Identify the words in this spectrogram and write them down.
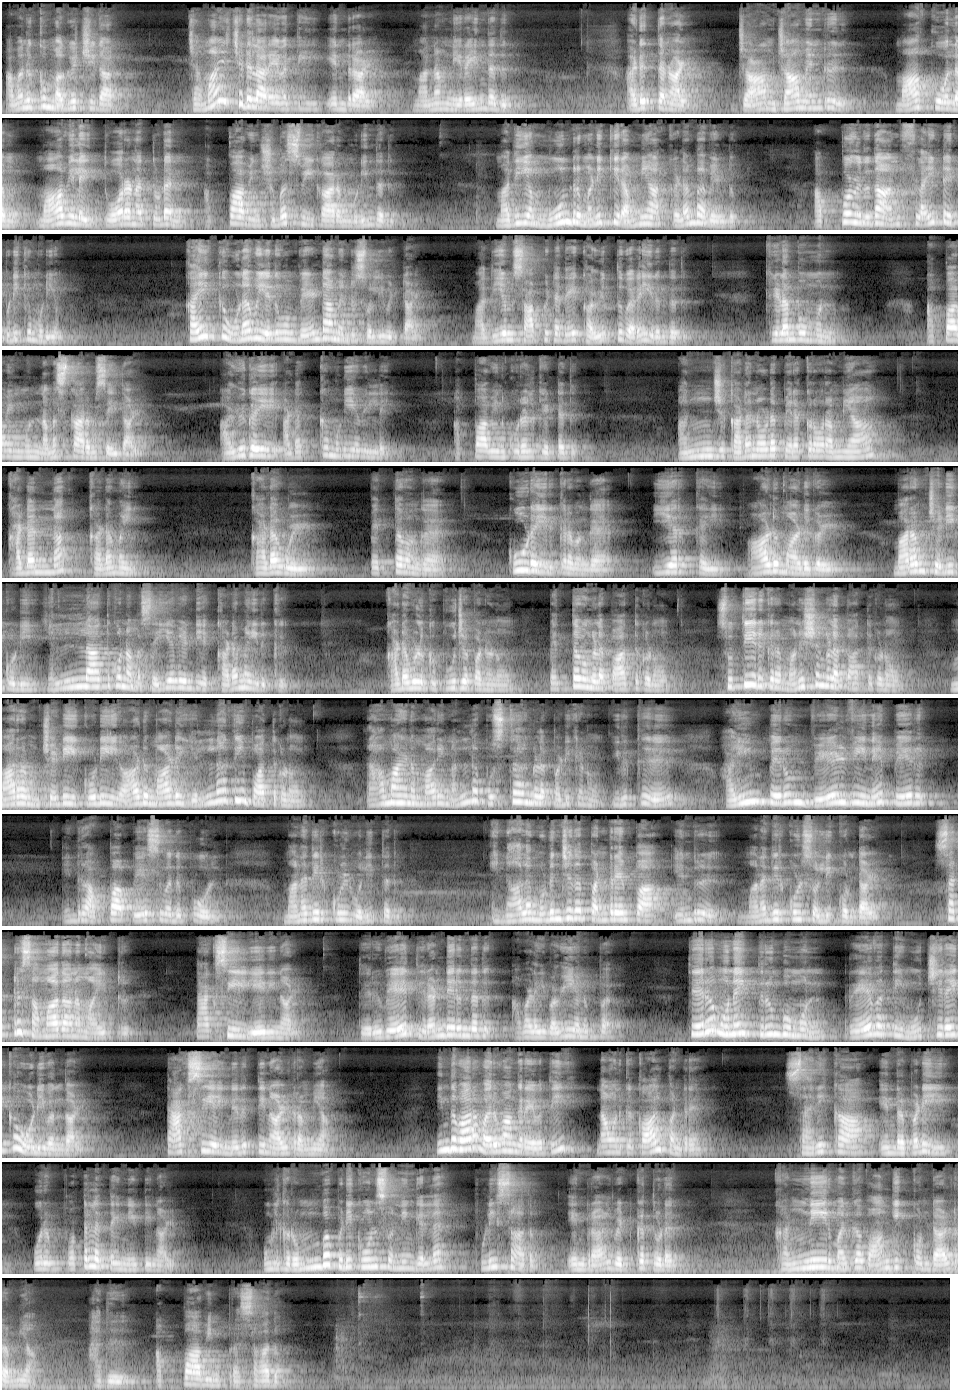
அவனுக்கும் மகிழ்ச்சிதான். ஜமாயிச்சிடலா ரேவதி என்றாள். மனம் நிறைந்தது. அடுத்த நாள் ஜாம் ஜாம் என்று மாக்கோலம் மாவிலை தோரணத்துடன் அப்பாவின் சுபஸ்வீகாரம் முடிந்தது. மதியம் மூன்று மணிக்கு ரம்யா கிளம்ப வேண்டும். அப்பொழுதுதான் ஃப்ளைட்டை பிடிக்க முடியும். கைக்கு உணவு எதுவும் வேண்டாம் என்று சொல்லிவிட்டாள். மதியம் சாப்பிட்டதே கழுத்து வரை இருந்தது. கிளம்பும் முன் அப்பாவின் முன் நமஸ்காரம் செய்தாள். அழுகையை அடக்க முடியவில்லை. அப்பாவின் குரல் கேட்டது. அஞ்சு கடனோட பிறக்கிறோம் ரம்யா. கடன்னா கடமை. கடவுள் பெத்தவங்க கூட இருக்கிறவங்க இயற்கை ஆடு மாடுகள் மரம் செடி கொடி எல்லாத்துக்கும் நம்ம செய்ய வேண்டிய கடமை இருக்குது கடவுளுக்கு பூஜை பண்ணணும் பெத்தவங்களை பார்த்துக்கணும் சுற்றி இருக்கிற மனுஷங்களை பார்த்துக்கணும் மரம் செடி கொடி ஆடு மாடு எல்லாத்தையும் பார்த்துக்கணும். ராமாயணம் மாதிரி நல்ல புஸ்தகங்களை படிக்கணும். இதுக்கு ஐம்பெரும் வேள்வினே பேர். என்று அப்பா பேசுவது போல் மனதிற்குள் ஒலித்தது. என்னால் முடிஞ்சதை பண்ணுறேன்ப்பா என்று மனதிற்குள் சொல்லி கொண்டாள். சற்று சமாதானம் ஆயிற்று டாக்ஸியில் ஏறினாள். தெருவே திரண்டிருந்தது அவளை வழி அனுப்ப. தெருமுனை திரும்பும் முன் ரேவதி மூச்சிறைக்க ஓடி வந்தாள். டாக்ஸியை நிறுத்தினாள் ரம்யா. இந்த வாரம் வருவாங்க ரேவதி. நான் உனக்கு கால் பண்ணுறேன் சரிக்கா என்றபடி ஒரு பொட்டலத்தை நீட்டினாள். உங்களுக்கு ரொம்ப பிடிக்கும்னு சொன்னீங்கல்ல புளி சாதம் என்றாள் வெட்கத்துடன். கண்ணீர் மல்க வாங்கிக் கொண்டாள் ரம்யா. அது அப்பாவின் பிரசாதம்.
